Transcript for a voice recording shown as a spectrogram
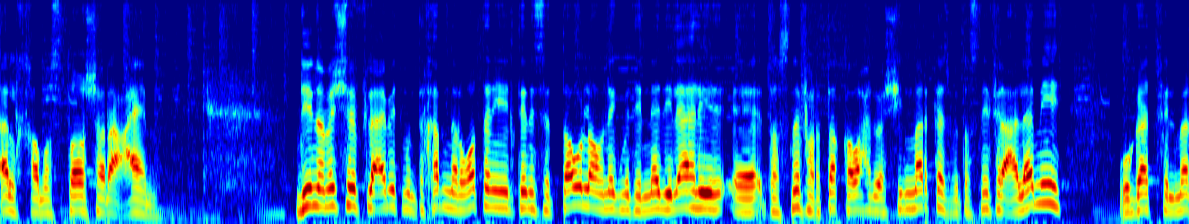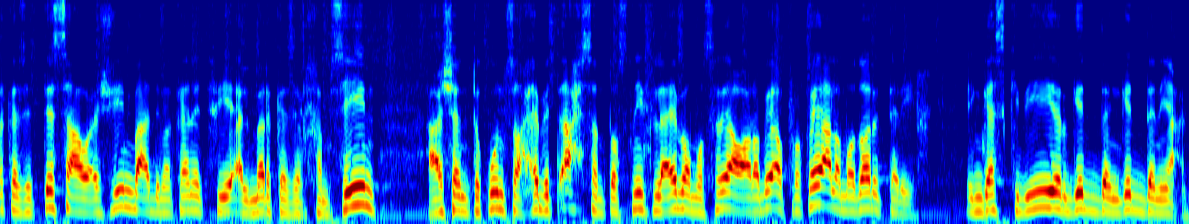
ال 15 عام. دينا مشرف لاعبه منتخبنا الوطني لتنس الطاولة ونجمة النادي الأهلي آه، تصنيفها ارتقى 21 مركز بالتصنيف العالمي وجت في المركز ال 29 بعد ما كانت في المركز ال 50 عشان تكون صاحبة أحسن تصنيف لاعبه مصرية وعربيه أفريقية على مدار التاريخ. إنجاز كبير جدا جدا يعني.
